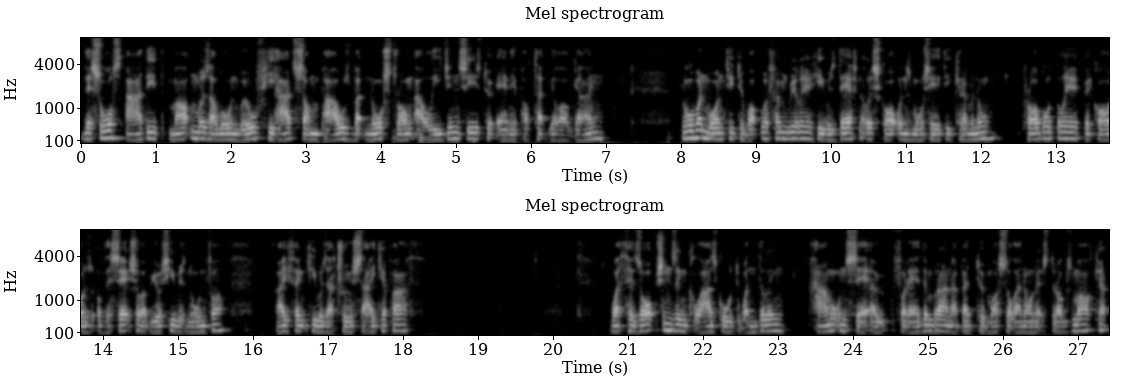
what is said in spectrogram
The source added Martin was a lone wolf. He had some pals, but no strong allegiances to any particular gang. No one wanted to work with him really. He was definitely Scotland's most hated criminal probably because of the sexual abuse he was known for. I think he was a true psychopath. With his options in Glasgow dwindling, Hamilton set out for Edinburgh in a bid to muscle in on its drugs market.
